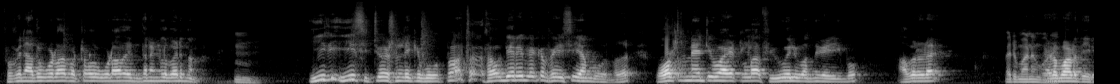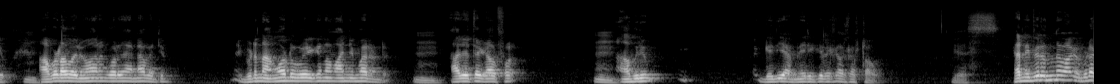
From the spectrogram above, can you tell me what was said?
ഇപ്പോൾ പിന്നെ അതുകൂടാതെ പെട്രോൾ കൂടാതെ ഇന്ധനങ്ങൾ വരുന്നുണ്ട്. ഈ ഈ സിറ്റുവേഷനിലേക്ക് പോകും. ഇപ്പോൾ സൗദി അറേബ്യയൊക്കെ ഫേസ് ചെയ്യാൻ പോകുന്നത് ഓൾട്ടർനേറ്റീവായിട്ടുള്ള ഫ്യൂവൽ വന്നു കഴിയുമ്പോൾ അവരുടെ വരുമാനം ഇടപാട് തീരും. അവിടെ വരുമാനം കുറഞ്ഞാൽ എന്നാ പറ്റും? ഇവിടുന്ന് അങ്ങോട്ട് പോയിരിക്കുന്ന മാന്യന്മാരുണ്ട്. ആദ്യത്തെ ഗൾഫ്. അവരും ഗതി അമേരിക്കയിലേക്കാൾ കഷ്ടമാവും. യെസ് കാരണം ഇവരൊന്നും ഇവിടെ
